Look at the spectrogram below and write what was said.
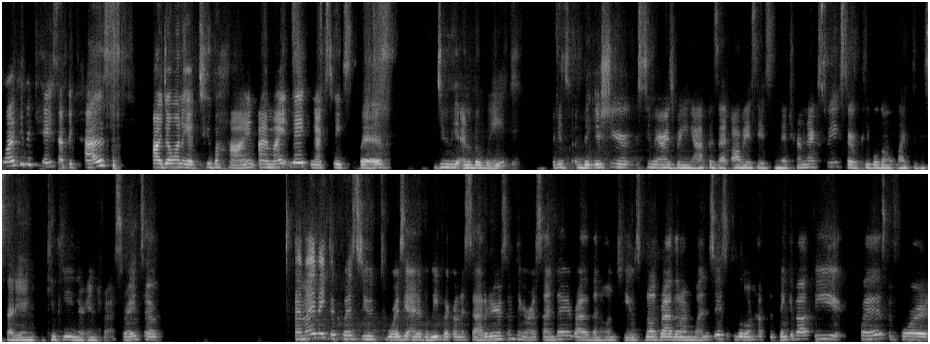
likely the case that because I don't want to get too behind, I might make next week's quiz do the end of the week because the issue Sumera is bringing up is that obviously it's midterm next week, so people don't like to be studying, competing their interests, right? So I might make the quiz due towards the end of the week, like on a Saturday or something, or a Sunday, rather than on Tuesday, not rather than on Wednesday, so people don't have to think about the quiz before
